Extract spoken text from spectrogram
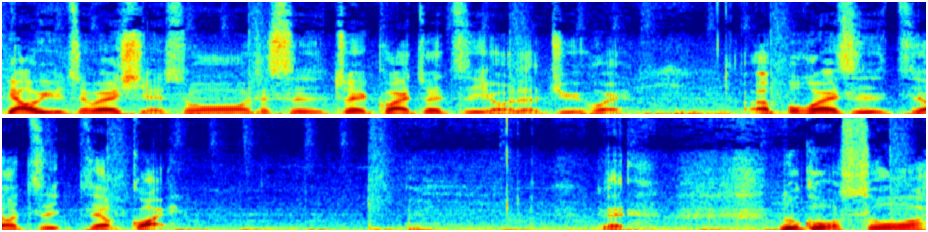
标语只会写说这是最怪最自由的聚会，而不会是只有自只有怪。对，如果说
